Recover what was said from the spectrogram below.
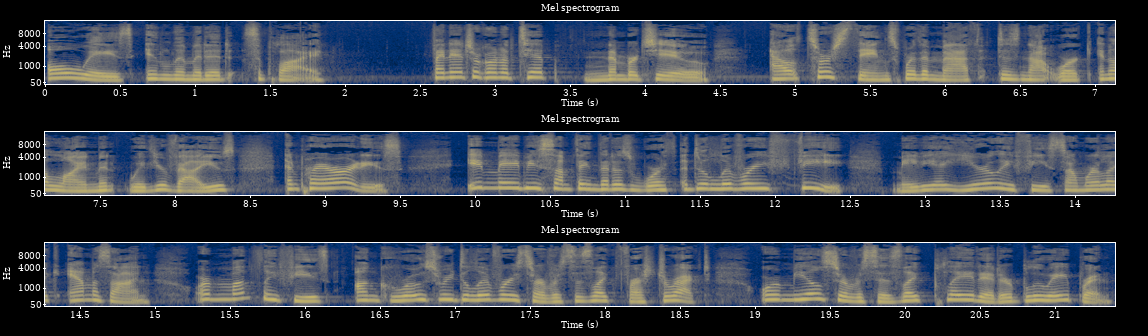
always in limited supply. Financial grown up tip number two. Outsource things where the math does not work in alignment with your values and priorities. It may be something that is worth a delivery fee, maybe a yearly fee somewhere like Amazon, or monthly fees on grocery delivery services like Fresh Direct, or meal services like Plated or Blue Apron.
